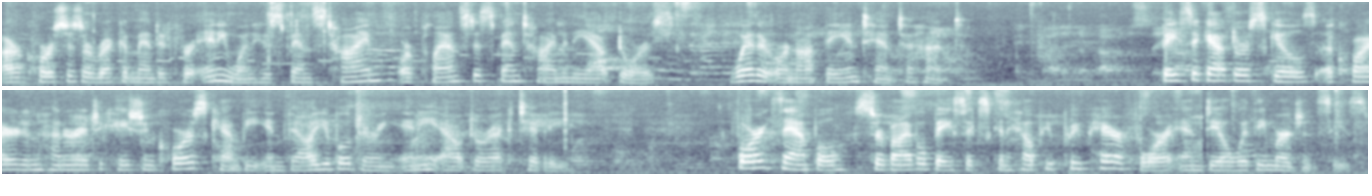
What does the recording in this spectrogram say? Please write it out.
Our courses are recommended for anyone who spends time or plans to spend time in the outdoors, whether or not they intend to hunt. Basic outdoor skills acquired in hunter education course can be invaluable during any outdoor activity. For example, survival basics can help you prepare for and deal with emergencies.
